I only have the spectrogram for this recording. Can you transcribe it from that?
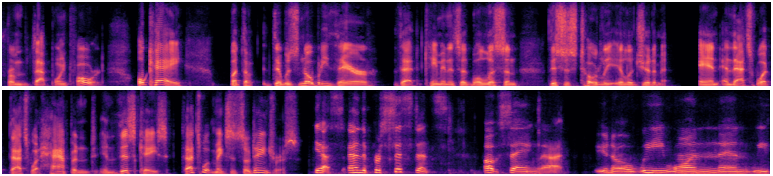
from that point forward. Okay, but the, there was nobody there that came in and said, "Well, listen, this is totally illegitimate." And and that's what that's what happened in this case. That's what makes it so dangerous. Yes, and the persistence of saying that, you know, we won and we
